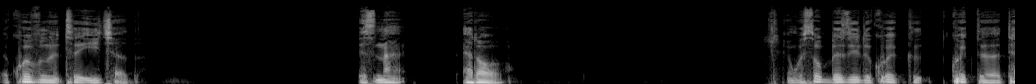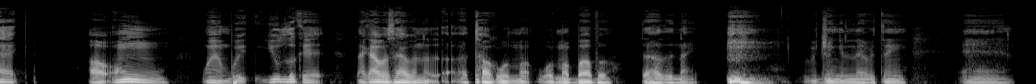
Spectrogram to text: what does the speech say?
equivalent to each other? It's not at all. And we're so busy to quick quick to attack our own when we you look at like I was having a, a talk with my with my bubba the other night. we were drinking and everything, and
